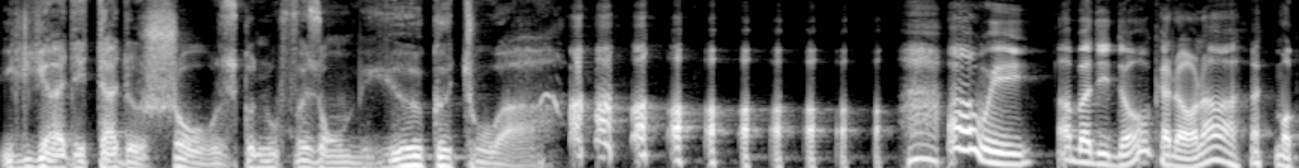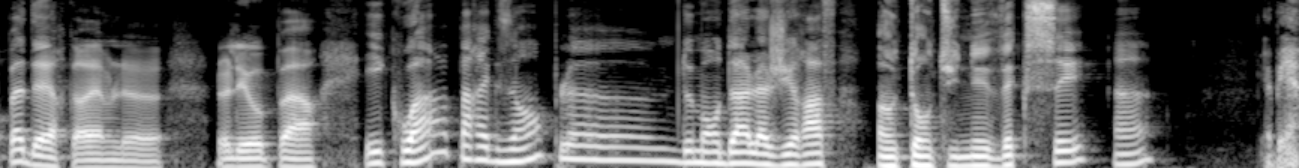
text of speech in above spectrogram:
Il y a des tas de choses que nous faisons mieux que toi. ah oui, ah bah dis donc, alors là, il manque pas d'air quand même le, léopard. Et quoi, par exemple euh, demanda la girafe, un tantinet vexé, hein? Eh bien,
